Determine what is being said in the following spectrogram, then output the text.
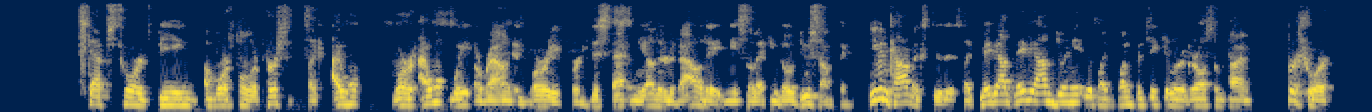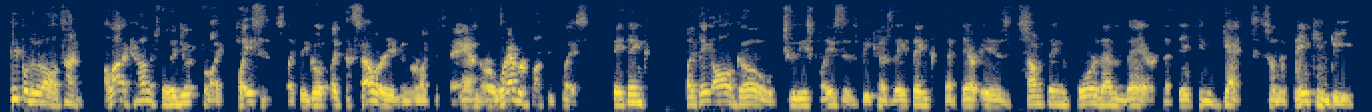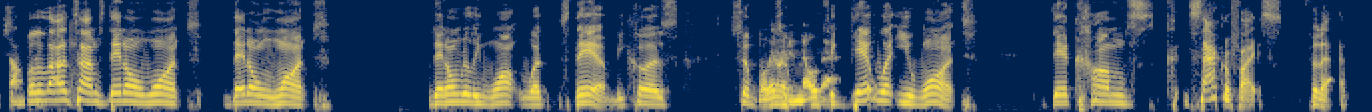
steps towards being a more fuller person. It's like I won't worry, I won't wait around and worry for this, that, and the other to validate me so that I can go do something. Even comics do this. Like maybe I'm maybe I'm doing it with like one particular girl sometime, for sure. People do it all the time. A lot of comics though, they do it for like places. Like they go like the cellar even or like the stand or whatever fucking place. They think like they all go to these places because they think that there is something for them there that they can get so that they can be something. But a lot of times they don't want they don't want they don't really want what's there because to, well, they don't to, know that. to get what you want, there comes sacrifice for that.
